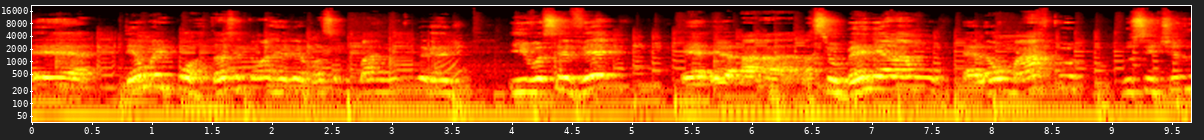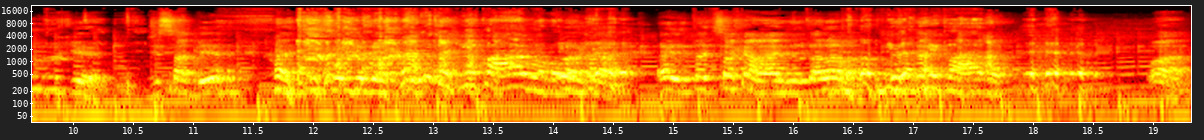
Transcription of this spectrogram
é, tem uma importância, tem uma relevância do bairro muito grande. E você vê, é, a, a, a Silbene, ela é, um, ela é um marco no sentido do quê? De saber... Eu nunca joguei com a água, Pô, mano. cara, aí tá de sacanagem, não tá não? Nunca joguei com a água. Ó,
